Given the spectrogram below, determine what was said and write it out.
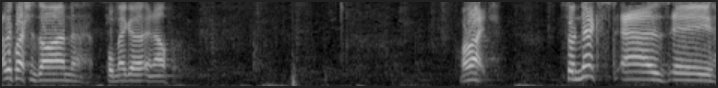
Other questions on omega and alpha? All right. So next, as a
